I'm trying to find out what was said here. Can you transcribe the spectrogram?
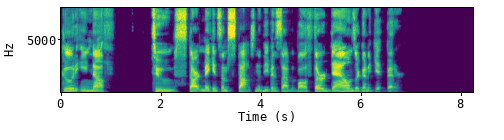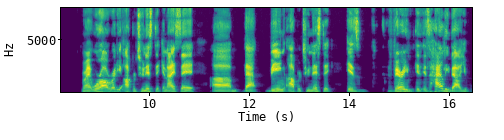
good enough to start making some stops on the defense side of the ball. Third downs are going to get better. Right? We're already opportunistic. And I say um, that being opportunistic is very, is highly valuable.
